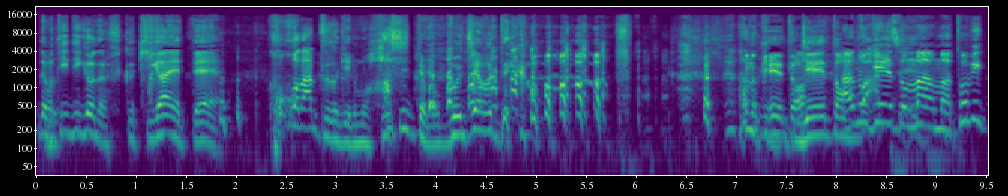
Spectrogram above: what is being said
でも TT 兄弟の服着替えて、ここだって時にもう走ってもうぶち破ってこ あのゲート。ゲートあのゲート、まあまあ飛び越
